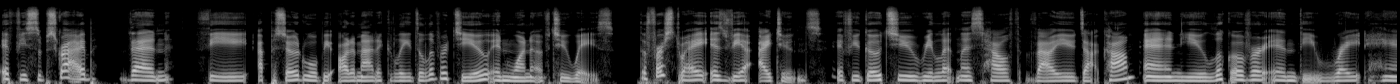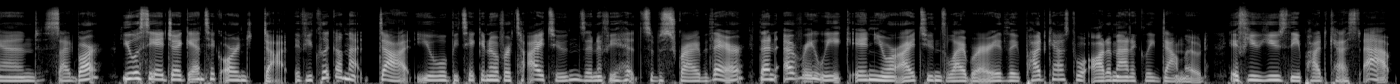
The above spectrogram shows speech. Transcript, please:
If you subscribe, then the episode will be automatically delivered to you in one of two ways. The first way is via iTunes. If you go to relentlesshealthvalue.com and you look over in the right hand sidebar, you will see a gigantic orange dot. If you click on that dot, you will be taken over to iTunes. And if you hit subscribe there, then every week in your iTunes library, the podcast will automatically download. If you use the podcast app,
